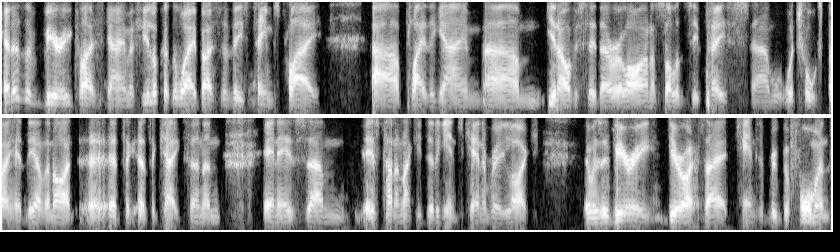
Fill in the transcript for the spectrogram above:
it is a very close game. If you look at the way both of these teams play, uh, play the game, um, you know, obviously they rely on a solid set piece, um, which Hawke's Bay had the other night at the, at the Cake Tin, and and as um, as Taranaki did against Canterbury, like it was a very, dare I say it, Canterbury performance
